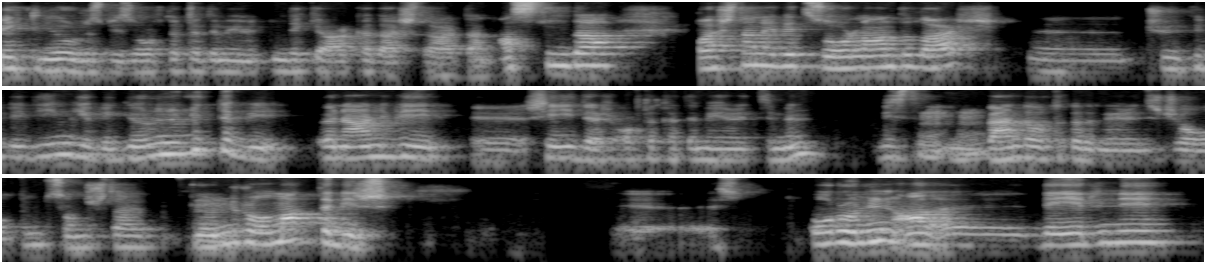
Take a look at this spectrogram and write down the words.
bekliyoruz biz ortak akademi yönetimindeki arkadaşlardan. Aslında baştan evet zorlandılar. E, çünkü dediğim gibi görünürlük de bir önemli bir e, şeyidir ortak akademi yönetimin. Biz, Ben de ortak akademi yönetici oldum. Sonuçta görünür olmak da bir e, o rolün değerini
